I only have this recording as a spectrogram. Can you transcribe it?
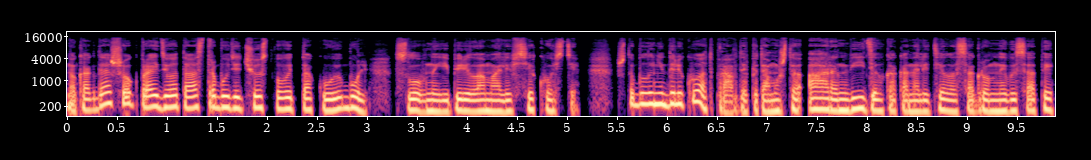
Но когда шок пройдет, Астра будет чувствовать такую боль, словно ей переломали все кости. Что было недалеко от правды, потому что Аарон видел, как она летела с огромной высоты,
